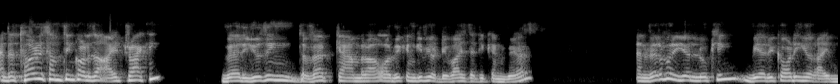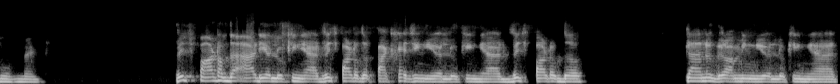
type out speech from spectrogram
And the third is something called the eye tracking where using the web camera or we can give you a device that you can wear. And wherever you're looking, we are recording your eye movement. Which part of the ad you're looking at, which part of the packaging you're looking at, which part of the planogramming you're looking at,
